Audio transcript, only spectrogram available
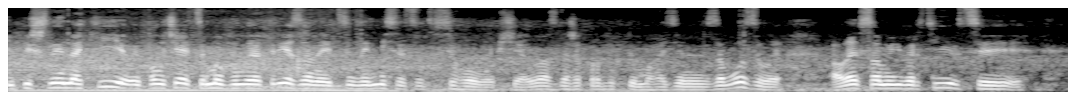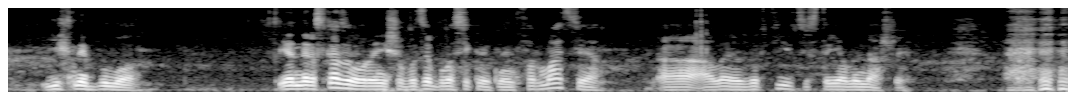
і пішли на Київ. І виходить, ми були відрізані цілий місяць від всього. Вообще. У нас навіть продукти в магазини не завозили, але в самій Вертіївці їх не було. Я не розказував раніше, бо це була секретна інформація, але в Вертіївці стояли наші.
